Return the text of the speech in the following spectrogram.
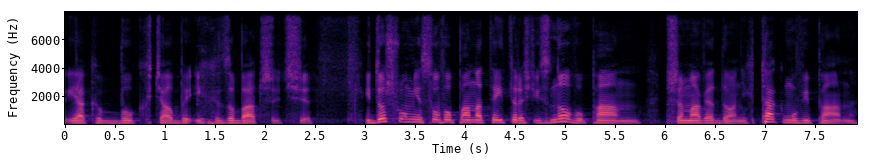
jak Bóg chciałby ich zobaczyć. I doszło mnie słowo Pana tej treści. Znowu Pan przemawia do nich. Tak mówi Pan.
